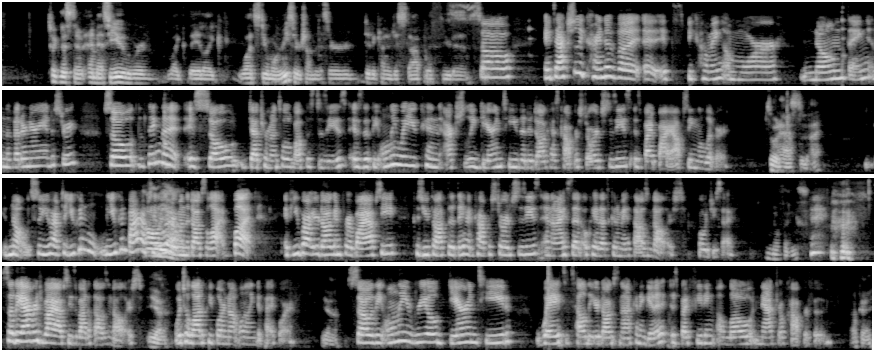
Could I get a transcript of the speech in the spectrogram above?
took this to MSU, where like they like let's do more research on this, or did it kind of just stop with your dad? So it's actually kind of a it's becoming a more known thing in the veterinary industry. So the thing that is so detrimental about this disease is that the only way you can actually guarantee that a dog has copper storage disease is by biopsying the liver. So it has to die. No, so you have to you can you can biopsy Oh, the liver yeah. when the dog's alive. But if you brought your dog in for a biopsy because you thought that they had copper storage disease, and I said, okay, that's going to be a thousand dollars, what would you say? No thanks. So the average biopsy is about a thousand dollars, Yeah. which a lot of people are not willing to pay for. Yeah. So the only real guaranteed way to tell that your dog's not going to get it is by feeding a low natural copper food. Okay.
